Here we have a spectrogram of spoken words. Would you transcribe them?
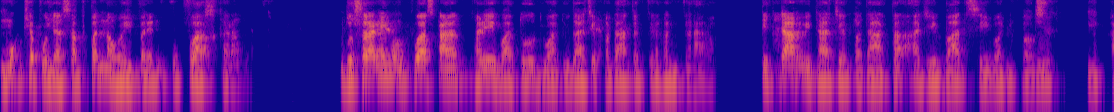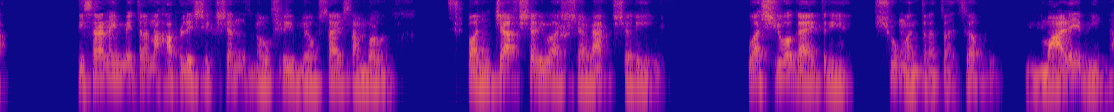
मुख्य पूजा संपन्न होईपर्यंत उपवास करावा. दुसरा नियम उपवास काळात फळे वा दूध वा दुधाचे पदार्थ ग्रहण करावे. तिखटा मिठाचे पदार्थ अजिबात सेवन करू नका. तिसरा नियम मित्रांनो आपले शिक्षण नोकरी व्यवसाय सांभाळून पंचाक्षरी वा षडाक्षरी वा शिव गायत्री मंत्राचा जप माळे विना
